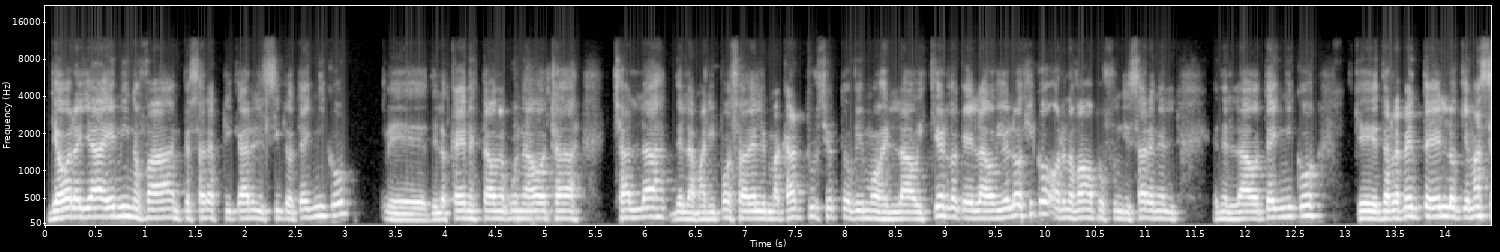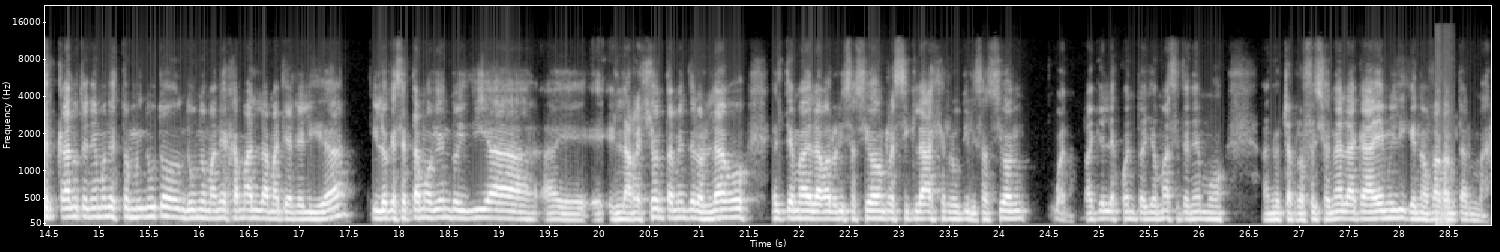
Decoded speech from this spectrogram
Y ahora ya Emi nos va a empezar a explicar el ciclo técnico, eh, de los que hayan estado en alguna otra charla de la mariposa del MacArthur, ¿cierto? Vimos el lado izquierdo, que es el lado biológico, ahora nos vamos a profundizar en el, en el lado técnico que de repente es lo que más cercano tenemos en estos minutos, donde uno maneja más la materialidad y lo que se está moviendo hoy día eh, en la región también de los lagos, el tema de la valorización, reciclaje, reutilización. Bueno, aquí les cuento yo más si tenemos a nuestra profesional acá, Emily, que nos va a contar más.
